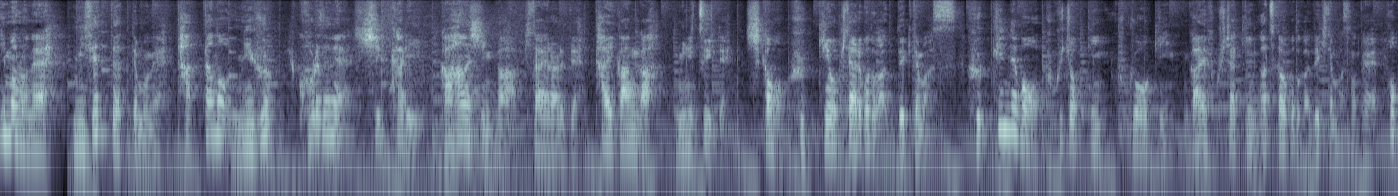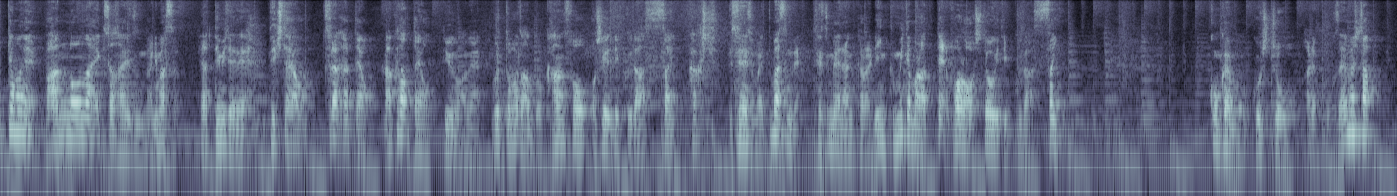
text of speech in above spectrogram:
今のね2セットやってもねたったの2分。これでねしっかり下半身が鍛えられて体幹が身についてしかも腹筋を鍛えることができてます。腹筋でも腹直筋腹横筋外腹斜筋が使うことができてますのでとってもね万能なエクササイズになります。やってみてね。できたよ。辛かったよ。楽だったよっていうのはねグッドボタンと感想を教えてください。各種 SNS もやってますんで説明欄からリンク見てもらってフォローしておいてください。今回もご視聴ありがとうございました。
